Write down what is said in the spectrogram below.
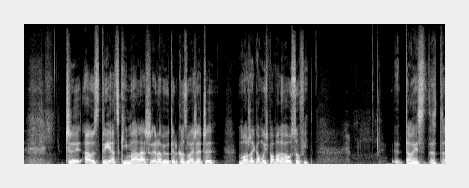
Czy austriacki malarz robił tylko złe rzeczy? Może komuś pomalował sufit. To jest. To,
